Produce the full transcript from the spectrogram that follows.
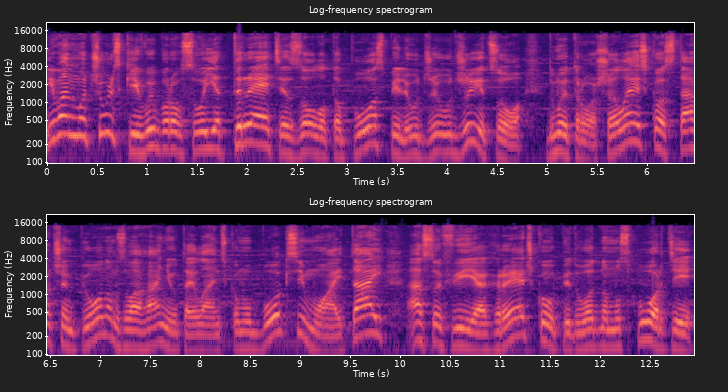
Іван Мочульський виборов своє третє золото поспіль у джиу-джитсу. Дмитро Шелесько став чемпіоном змагань у тайландському боксі Муай-Тай, а Софія Гречко у підводному спорті.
